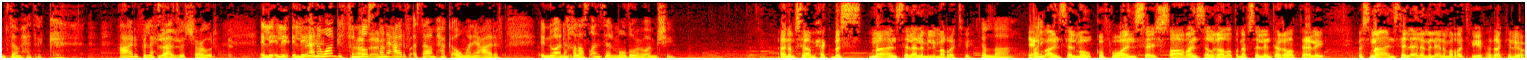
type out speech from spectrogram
مسامحتك. عارف الإحساس لا، والشعور؟ اللي اللي, اللي أنا إيه، واقف في النص ماني. عارف أسامحك أو ماني عارف إنه أنا خلاص أنسى الموضوع وأمشي. أنا مسامحك بس ما أنسى الألم اللي مريت فيه. الله. يعني طيب. ما أنسى الموقف وأنسى إيش صار أنسى الغلط نفسه اللي أنت غلطت عليه بس ما أنسى الألم اللي أنا مريت فيه في هذاك اليوم.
